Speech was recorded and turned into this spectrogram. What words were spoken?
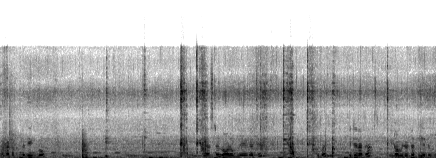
ঢাকাটা খুলে দেখব। পেঁয়াজটা নরম হয়ে গেছে। এবার কেটে রাখা টমেটোটা দিয়ে দেবো।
